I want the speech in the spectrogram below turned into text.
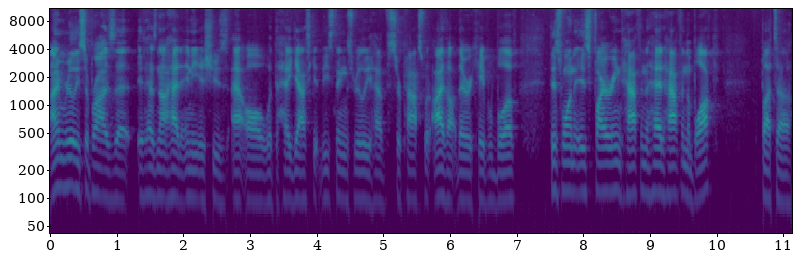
I'm really surprised that it has not had any issues at all with the head gasket. These things really have surpassed what I thought they were capable of. This one is firing half in the head, half in the block, but uh,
